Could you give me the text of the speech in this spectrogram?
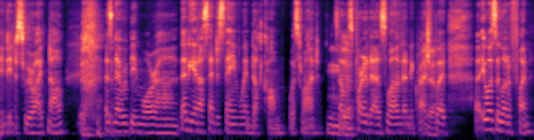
in the industry right now. Has never been more. Uh, then again, I said the same when dot com was around, so I was part of that as well, and then it crashed. Yeah. But uh, it was a lot of fun.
